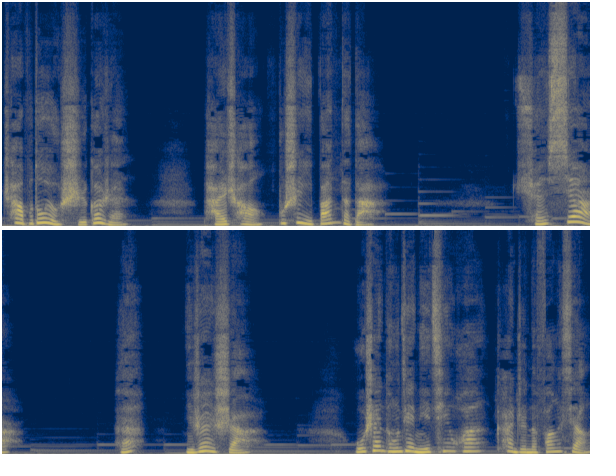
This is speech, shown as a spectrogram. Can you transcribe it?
差不多有十个人，排场不是一般的大。全希儿，哎，你认识啊？吴山童见倪清欢看着那方向，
